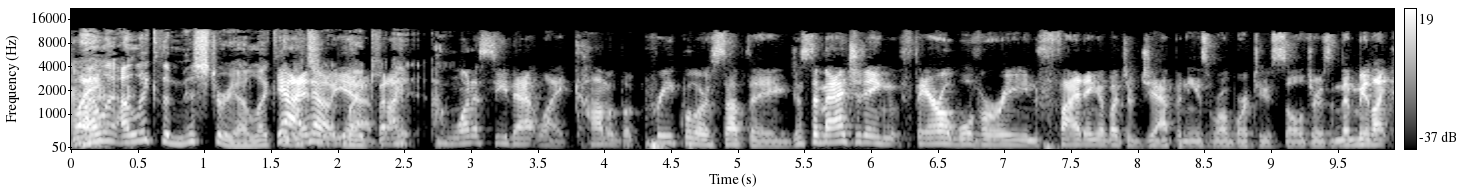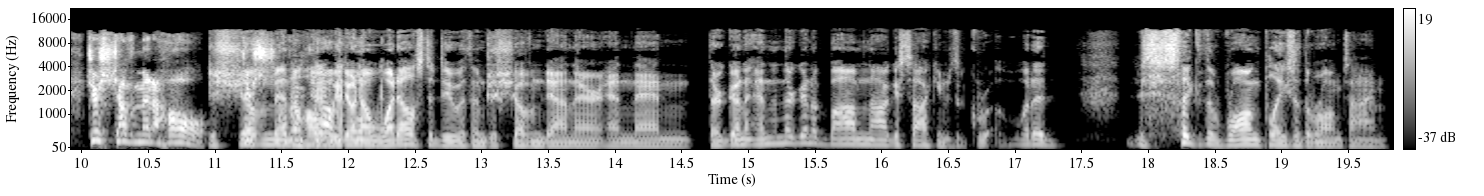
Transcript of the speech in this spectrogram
I, Like- li- I like the mystery. I like. Yeah, I know. Yeah, like, but I, I want to see that like comic book prequel or something. Just imagining feral Wolverine fighting a bunch of Japanese World War II soldiers and then be like, just shove him in a hole. just shove him in a hole. We don't know what else to do with him. Just shove him down there, and then they're gonna and then they're gonna bomb Nagasaki. It's a gr- what a it's just like the wrong place at the wrong time.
